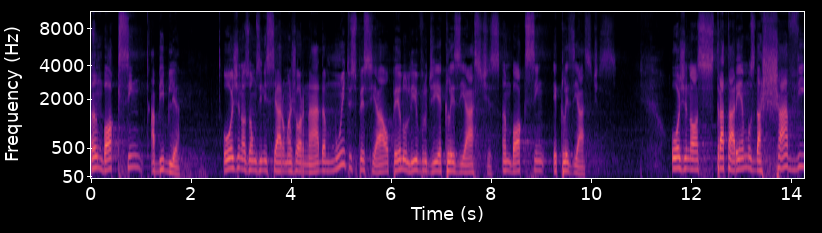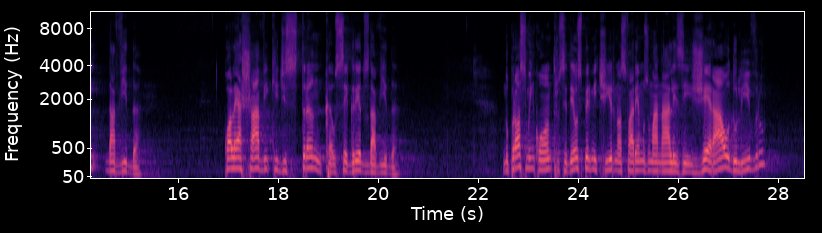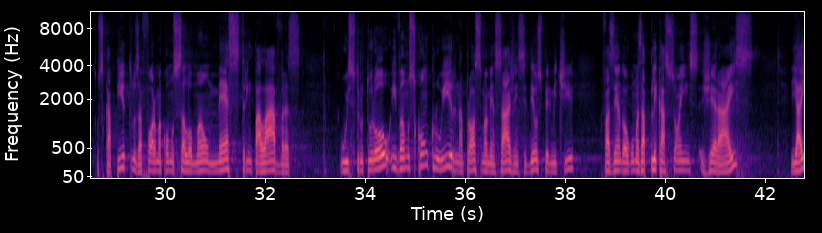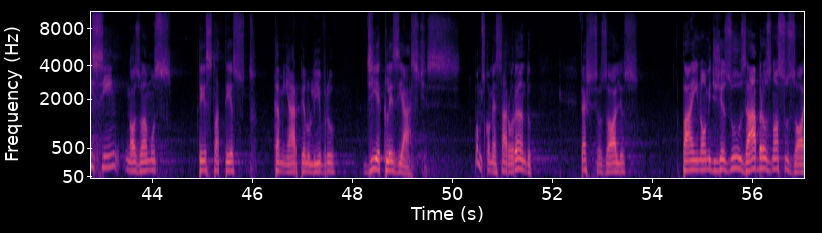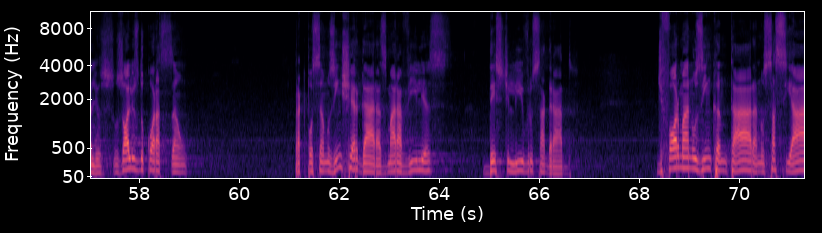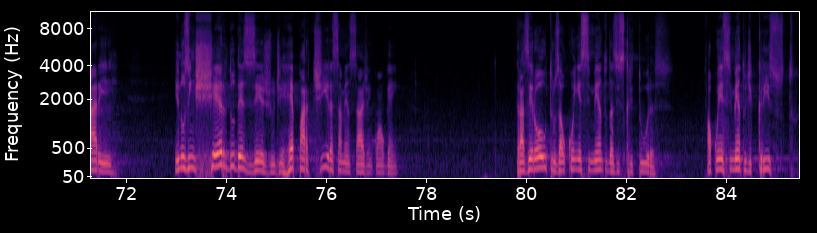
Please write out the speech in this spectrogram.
Unboxing a Bíblia. Hoje nós vamos iniciar uma jornada muito especial pelo livro de Eclesiastes, Unboxing Eclesiastes. Hoje nós trataremos da chave da vida. Qual é a chave que destranca os segredos da vida? No próximo encontro, se Deus permitir, nós faremos uma análise geral do livro os capítulos, a forma como Salomão, mestre em palavras, o estruturou e vamos concluir na próxima mensagem, se Deus permitir, fazendo algumas aplicações gerais. E aí sim nós vamos, texto a texto, caminhar pelo livro de Eclesiastes. Vamos começar orando? Feche seus olhos. Pai, em nome de Jesus, abra os nossos olhos, os olhos do coração, para que possamos enxergar as maravilhas deste livro sagrado, de forma a nos encantar, a nos saciar e, e nos encher do desejo de repartir essa mensagem com alguém. Trazer outros ao conhecimento das Escrituras ao conhecimento de Cristo.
